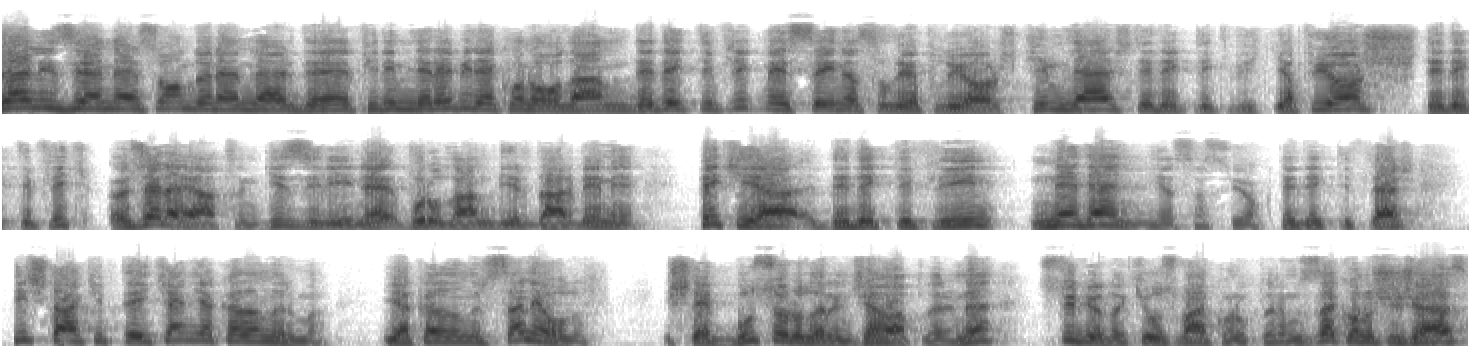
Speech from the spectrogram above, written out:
Değerli izleyenler son dönemlerde filmlere bile konu olan dedektiflik mesleği nasıl yapılıyor? Kimler dedektiflik yapıyor? Dedektiflik özel hayatın gizliliğine vurulan bir darbe mi? Peki ya dedektifliğin neden yasası yok? Dedektifler hiç takipteyken yakalanır mı? Yakalanırsa ne olur? İşte bu soruların cevaplarını stüdyodaki uzman konuklarımızla konuşacağız.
